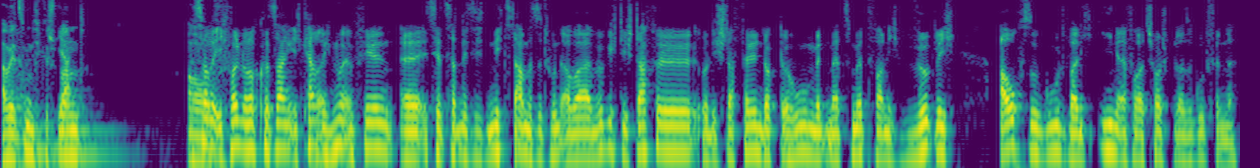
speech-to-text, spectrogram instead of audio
Aber jetzt bin ich gespannt. Ja. Sorry, ich wollte nur noch kurz sagen, ich kann euch nur empfehlen, äh, ist jetzt hat nichts damit zu tun, aber wirklich die Staffel oder die Staffeln Doctor Who mit Matt Smith fand ich wirklich auch so gut, weil ich ihn einfach als Schauspieler so gut finde.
